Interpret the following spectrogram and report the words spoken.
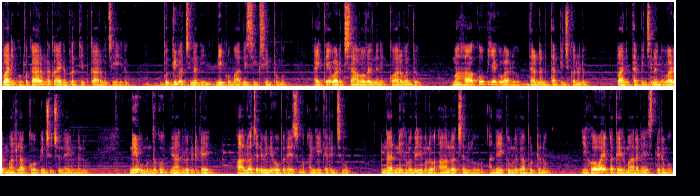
వాని ఉపకారమునకు ఆయన ప్రత్యుపకారము చేయను. బుద్ధి వచ్చునని నీ కుమార్ని శిక్షింపుము. అయితే వాడు చావవలనని కోరవద్దు. మహాకోపియగువాడు దండను తప్పించుకొనడు. వాని తప్పించినను వాడు మరలా కోపించుచునే ఉండును. నీవు ముందుకు జ్ఞానివగుటికై ఆలోచన విని ఉపదేశము అంగీకరించుము. నర్ని హృదయములో ఆలోచనలు అనేకములుగా పుట్టును. ఇహోవా యొక్క తీర్మానమే స్థిరము.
